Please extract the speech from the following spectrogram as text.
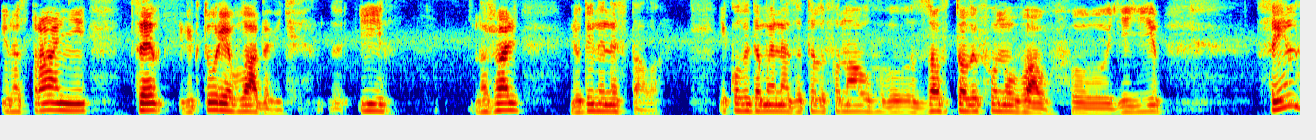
іностранні. Це Вікторія Владович. І, на жаль, людини не стало. І коли до мене зателефонував, зателефонував е, її син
